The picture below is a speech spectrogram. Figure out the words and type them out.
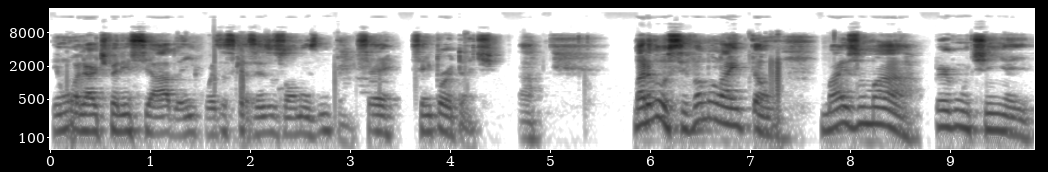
tem um olhar diferenciado aí em coisas que às vezes os homens não têm. Isso é, isso é importante. Tá? Mariluce, vamos lá então. Mais uma perguntinha aí.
